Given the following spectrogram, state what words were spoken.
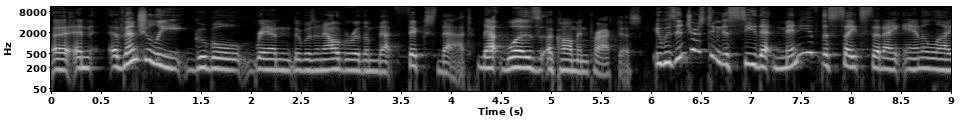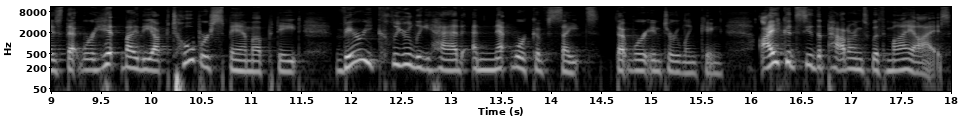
Uh, and eventually, Google ran, there was an algorithm that fixed that. That was a common practice. It was interesting to see that many of the sites that I analyzed that were hit by the October spam update very clearly had a network of sites that were interlinking. I could see the patterns with my eyes.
